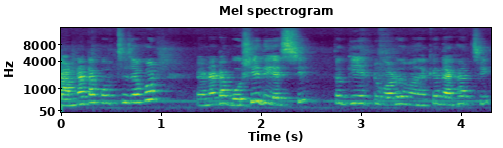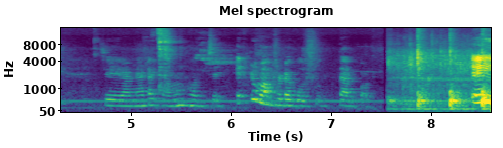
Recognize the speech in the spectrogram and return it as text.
রান্নাটা করছে যখন, রান্নাটা বসিয়ে দিয়ে এসছি। তো গিয়ে একটু করে তোমাদেরকে দেখাচ্ছি। যে রান্নাটা কেমন হচ্ছে একটু মাংসটা কষুক তারপর। এই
